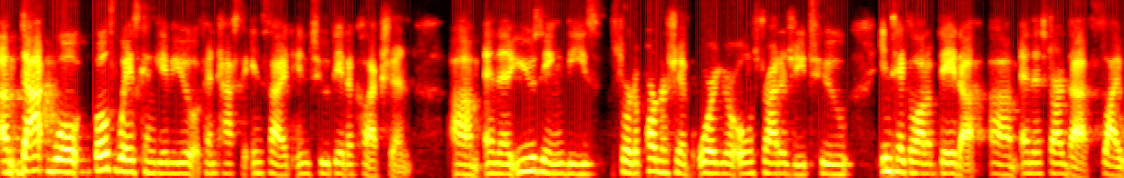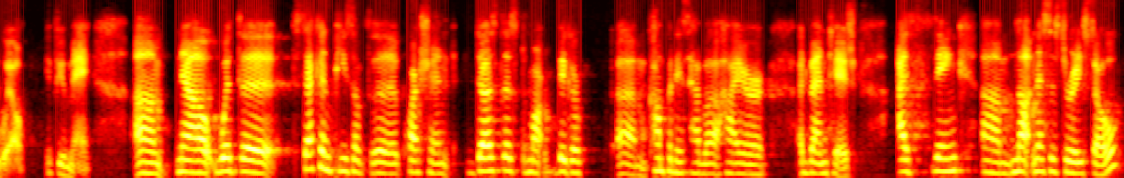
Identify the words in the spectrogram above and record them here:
Um, that will both ways can give you a fantastic insight into data collection. Um, and then using these sort of partnership or your own strategy to intake a lot of data um, and then start that flywheel, if you may. Um, now, with the second piece of the question, does this bigger um, companies have a higher advantage. I think um, not necessarily so.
